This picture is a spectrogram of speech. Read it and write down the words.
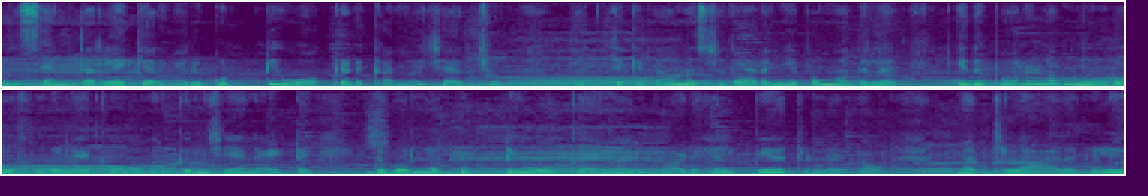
ഒരു സെന്ററിലേക്ക് ഇറങ്ങി ഒരു കുട്ടി വോക്ക് എടുക്കാമെന്ന് വിചാരിച്ചു. ഒറ്റയ്ക്ക് താമസിച്ച് തുടങ്ങിയപ്പോൾ മുതൽ ഇതുപോലുള്ള മൂഡ് ഓഫുകളെയൊക്കെ ഓവർകം ചെയ്യാനായിട്ട് ഇതുപോലുള്ള കുട്ടി വോക്ക് എന്നെ ഒരുപാട് ഹെൽപ്പ് ചെയ്തിട്ടുണ്ട് കേട്ടോ. മറ്റുള്ള ആളുകളെ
